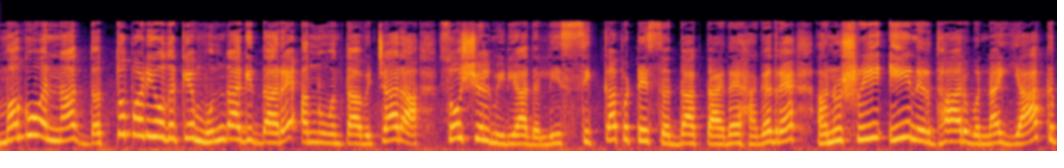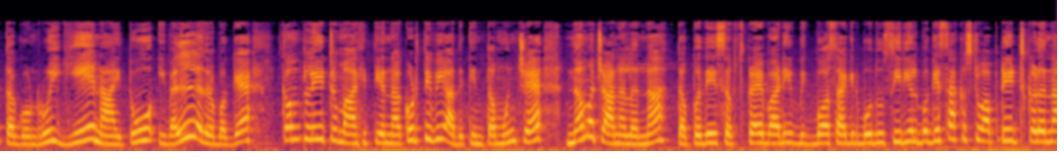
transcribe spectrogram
ಮಗುವನ್ನ ದತ್ತು ಪಡೆಯೋದಕ್ಕೆ ಮುಂದಾಗಿದ್ದಾರೆ ಅನ್ನುವಂತ ವಿಚಾರ ಸೋಷಿಯಲ್ ಮೀಡಿಯಾದಲ್ಲಿ ಸಿಕ್ಕಾಪಟ್ಟೆ ಸದ್ದಾಗ್ತಾ ಇದೆ. ಹಾಗಾದ್ರೆ ಅನುಶ್ರೀ ಈ ನಿರ್ಧಾರವನ್ನ ಯಾಕೆ ತಗೊಂಡ್ರು, ಏನಾಯ್ತು? ಇವೆಲ್ಲದರ ಬಗ್ಗೆ ಕಂಪ್ಲೀಟ್ ಮಾಹಿತಿಯನ್ನ ಕೊಡ್ತೀವಿ. ಅದಕ್ಕಿಂತ ಮುಂಚೆ ನಮ್ಮ ಚಾನಲ್ ಅನ್ನ ತಪ್ಪದೇ ಸಬ್ಸ್ಕ್ರೈಬ್ ಮಾಡಿ. ಬಿಗ್ ಬಾಸ್ ಆಗಿರ್ಬೋದು ಸೀರಿಯಲ್ ಬಗ್ಗೆ ಸಾಕಷ್ಟು ಅಪ್ಡೇಟ್ಸ್ಗಳನ್ನ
